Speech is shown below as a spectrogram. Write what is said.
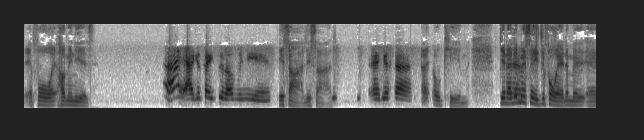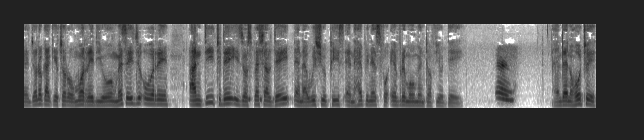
Eh, For how many years? Ai, a ke sa itse how many years. E sale, e sale. Eh, ke sa. Ai, Okay. mme. Ke na le message for wena me eh, jwalo ka ke tshwere o mo radio message o re Auntie, today is your special day and I wish you peace and happiness for every moment of your day. Eh. And then Hotwe,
